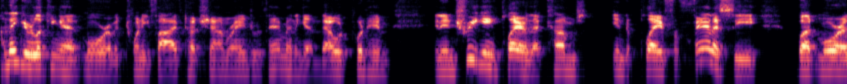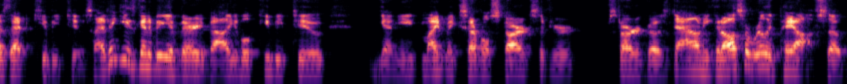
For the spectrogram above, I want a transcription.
I think you're looking at more of a 25 touchdown range with him. And again, that would put him an intriguing player that comes into play for fantasy, but more as that QB2. So I think he's going to be a very valuable QB2. Again, he might make several starts if your starter goes down. He could also really pay off. So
